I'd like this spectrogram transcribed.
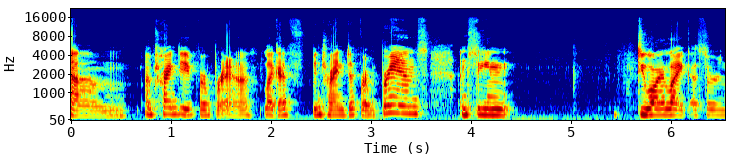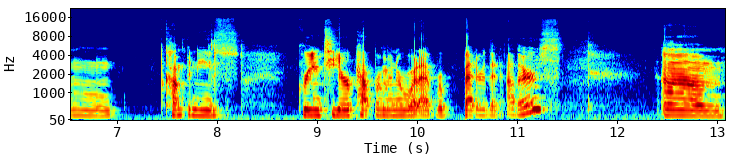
um, I'm trying different brand. Like I've been trying different brands and seeing do I like a certain company's green tea or peppermint or whatever better than others. Um,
